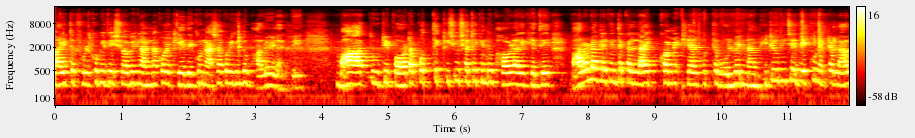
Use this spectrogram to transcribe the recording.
বাড়িতে ফুলকপি দিয়ে সোয়াবিন রান্না করে খেয়ে দেখুন, আশা করি কিন্তু ভালোই লাগবে। ভাত, রুটি, পরোটা প্রত্যেক কিছুর সাথে কিন্তু ভালো লাগে খেতে। ভালো লাগলে কিন্তু একটা লাইক কমেন্ট শেয়ার করতে ভুলবেন না। ভিডিও নিচে দেখুন একটা লাল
